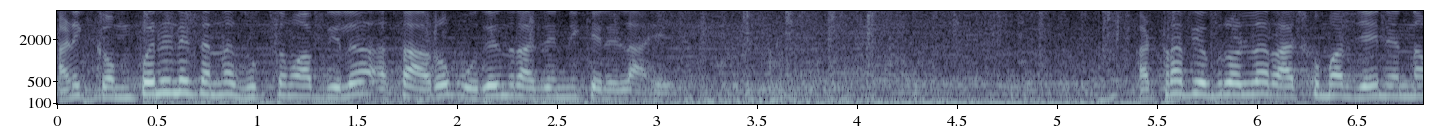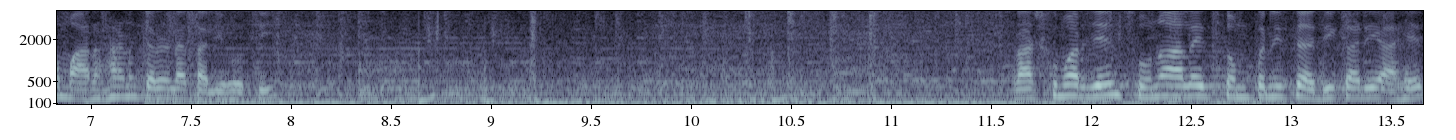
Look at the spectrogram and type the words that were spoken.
आणि कंपनीने त्यांना झुकतं माप दिलं असा आरोप उदयनराजेंनी केलेला आहे. अठरा फेब्रुवारीला राजकुमार जैन यांना मारहाण करण्यात आली होती. राजकुमार जैन सोना अलाईज कंपनीचे अधिकारी आहेत.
